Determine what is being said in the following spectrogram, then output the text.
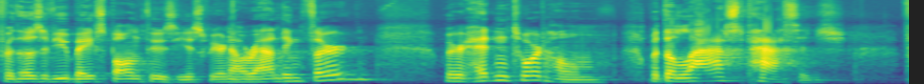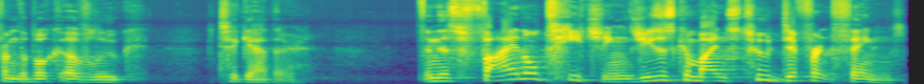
for those of you baseball enthusiasts, we are now rounding third. We're heading toward home with the last passage from the book of Luke together. In this final teaching, Jesus combines two different things.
